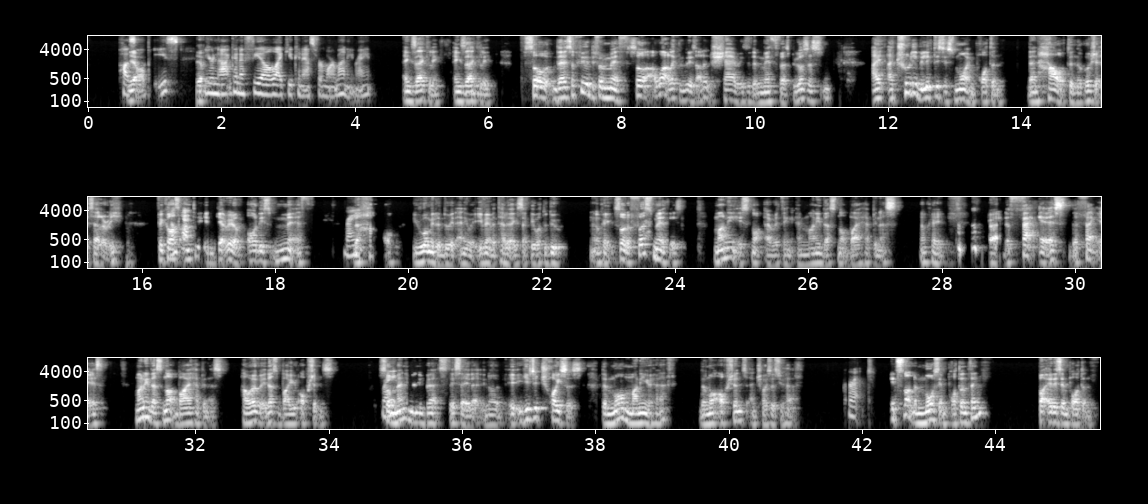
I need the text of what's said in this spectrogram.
puzzle yep. piece, yep. you're not going to feel like you can ask for more money, right? Exactly. Exactly. So there's a few different myths. So what I'd like to do is I'd like to share with you the myth first because I, I truly believe this is more important than how to negotiate salary. Because okay. until you can get rid of all these myths, right. the how, you want me to do it anyway, even if I tell you exactly what to do. Okay, so the first myth is money is not everything and money does not buy happiness. Okay, right. The fact is, the fact is, money does not buy happiness. However, it does buy you options. So right. many, many vets, they say that, you know, it, it gives you choices. The more money you have, the more options and choices you have. Correct. It's not the most important thing, but it is important.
